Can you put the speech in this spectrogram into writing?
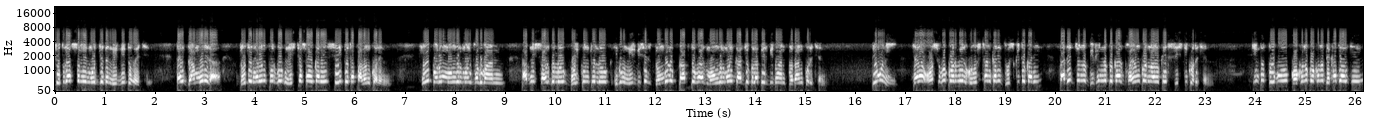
চতুরাশ্রমের মর্যাদা নির্ণীত হয়েছে। তাই ব্রাহ্মণেরা ব্রত ধারণ পূর্বক নিষ্ঠা সহকারে সেই প্রথা পালন করেন। হে পরম মঙ্গলময় ভগবান, আপনি স্বর্গলোক বৈকুণ্ঠ লোক এবং নির্বিশেষ ব্রহ্মলোক প্রাপ্ত হওয়ার মঙ্গলময় কার্যকলাপের বিধান প্রদান করেছেন। তেমনি, যারা অশুভ কর্মের অনুষ্ঠানকারী, দুষ্কৃতকারী, তাদের জন্য বিভিন্ন প্রকার ভয়ঙ্কর নরকের সৃষ্টি করেছেন। কিন্তু তবুও কখনো কখনো দেখা যায় যে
